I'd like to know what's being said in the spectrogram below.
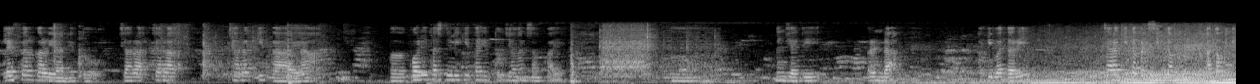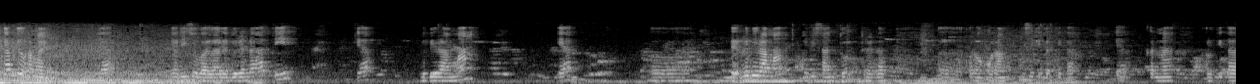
level kalian itu cara cara cara kita ya uh, kualitas diri kita itu jangan sampai uh, menjadi rendah akibat dari cara kita bersikap atau menyikapi orang lain ya. Jadi cobalah lebih rendah hati ya lebih ramah ya uh, lebih ramah lebih santun terhadap eh, orang-orang uh, di sekitar kita ya. Karena kalau kita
